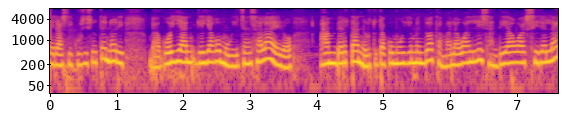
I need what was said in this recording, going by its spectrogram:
Beraz, ikusi zuten hori, ba, goian gehiago mugitzen zala, ero, han bertan neurtutako mugimenduak amalauan liz handiagoak zirela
